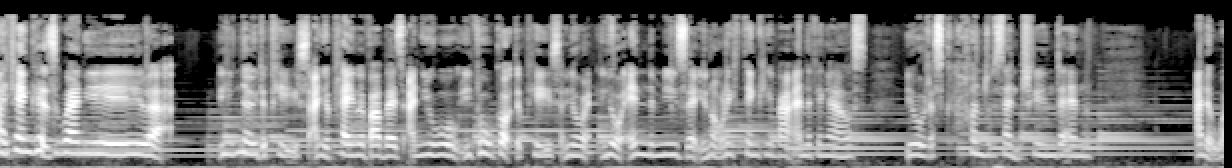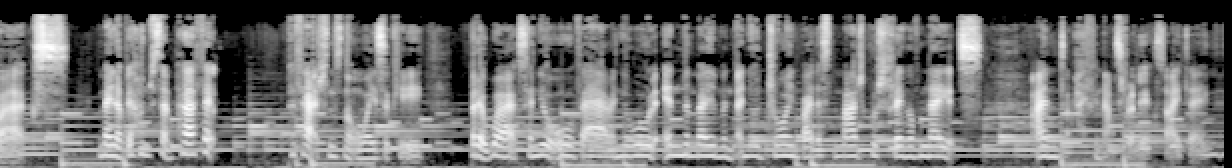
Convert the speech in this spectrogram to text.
I think it's when you uh, you know the piece and you're playing with others and you all, you've all got the piece and you're you're in the music. You're not really thinking about anything else. You're just 100% tuned in, and it works. It may not be 100% perfect. Perfection's not always the key, but it works and you're all there and you're all in the moment and you're joined by this magical string of notes and I think that's really exciting.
